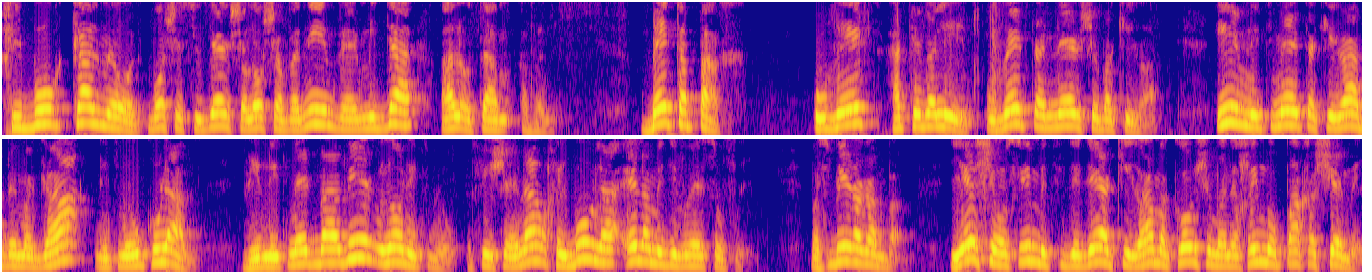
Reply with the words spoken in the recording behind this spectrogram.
חיבור קל מאוד, כמו שסידר שלוש אבנים והעמידה על אותם אבנים. בית הפח ובית התבלין ובית הנר שבקירה אם נטמאת הקירה במגע, נטמאו כולם, ואם נטמאת באוויר, לא נטמאו, לפי שאינם חיבור לה אלא מדברי סופרים. מסביר הרמב"ם, יש שעושים בצדדי הקירה מקום שמניחים בו פח השמן,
